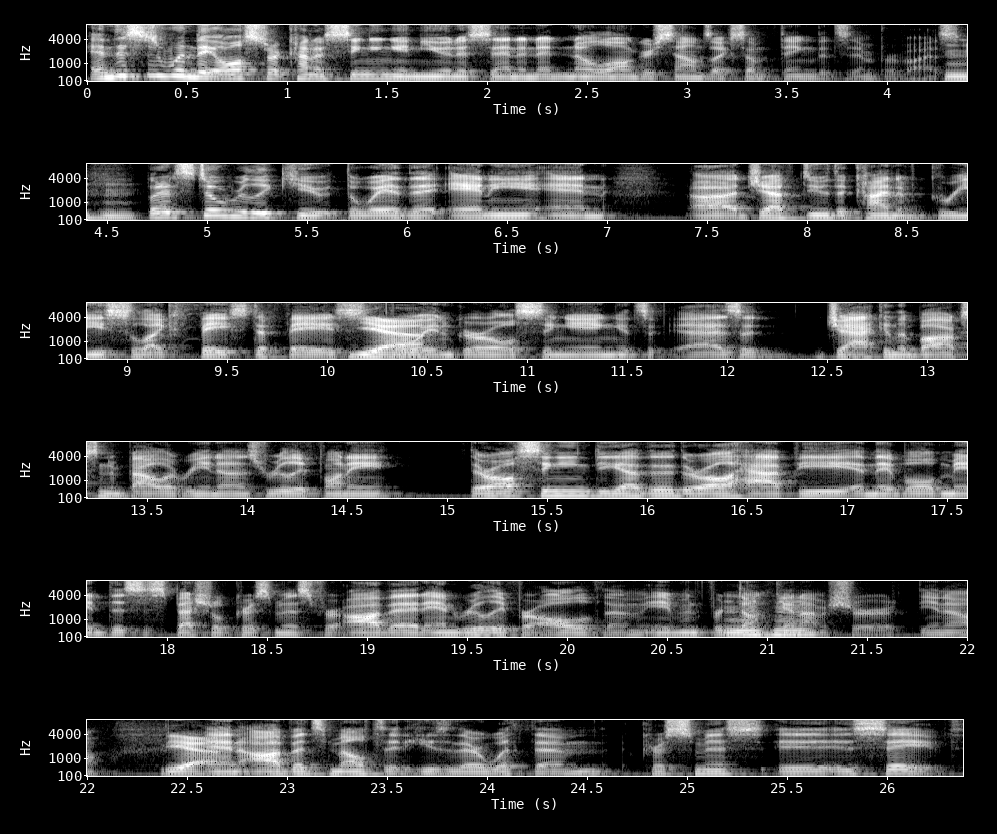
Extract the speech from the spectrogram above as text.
And this is when they all start kind of singing in unison and it no longer sounds like something that's improvised. Mm-hmm. But it's still really cute the way that Annie and uh, Jeff do the kind of grease, like face to face, Yeah. boy and girl singing. It's as a Jack in the Box and a ballerina. It's really funny. They're all singing together. They're all happy, and they've all made this a special Christmas for Abed, and really for all of them, even for Duncan, I'm sure. You know. Mm-hmm. Yeah. And Abed's melted. He's there with them. Christmas is, is saved.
